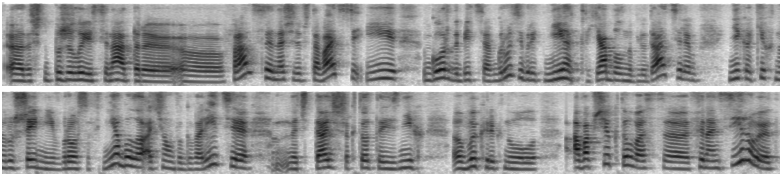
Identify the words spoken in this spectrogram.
значит, пожилые сенаторы э, Франции начали вставать и гордо бить себя в грудь и говорить, нет, я был наблюдателем, никаких нарушений и вбросов не было, о чем вы говорите. Значит, дальше кто-то из них выкрикнул, а вообще кто вас э, финансирует?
